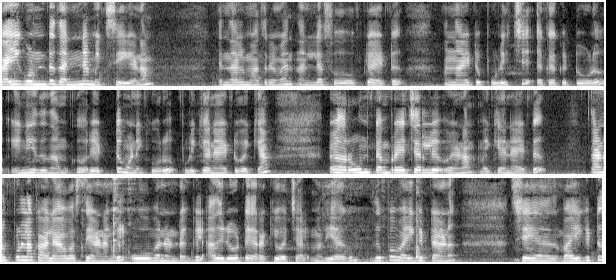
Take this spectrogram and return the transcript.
കൈ കൊണ്ട് തന്നെ മിക്സ് ചെയ്യണം. എന്നാൽ മാത്രമേ നല്ല സോഫ്റ്റായിട്ട് നന്നായിട്ട് പുളിച്ച് ഒക്കെ കിട്ടുകയുള്ളൂ. ഇനി ഇത് നമുക്ക് ഒരു എട്ട് മണിക്കൂർ പുളിക്കാനായിട്ട് വയ്ക്കാം റൂം ടെമ്പറേച്ചറിൽ വേണം വയ്ക്കാനായിട്ട് തണുപ്പുള്ള കാലാവസ്ഥയാണെങ്കിൽ ഓവൻ ഉണ്ടെങ്കിൽ അതിലോട്ട് ഇറക്കി വെച്ചാൽ മതിയാകും. ഇതിപ്പോൾ വൈകിട്ടാണ് വൈകിട്ട്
